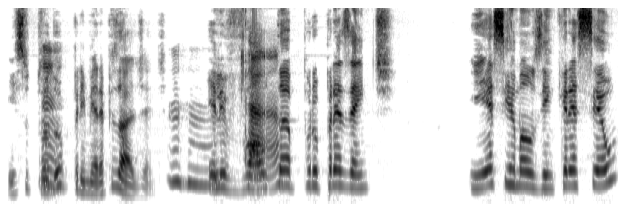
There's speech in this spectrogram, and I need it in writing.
isso tudo, hum. primeiro episódio, gente. Uhum. Ele volta tá. pro presente. E esse irmãozinho cresceu,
